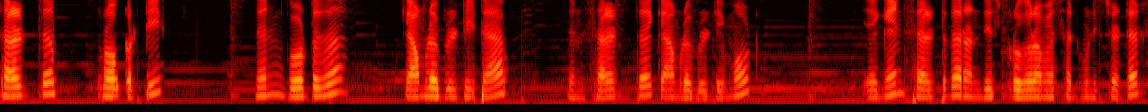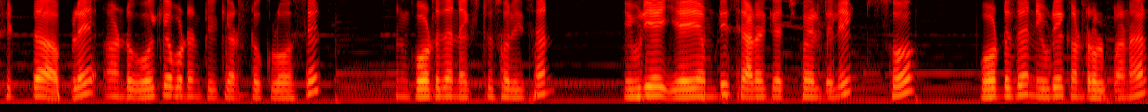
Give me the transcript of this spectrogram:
select the properties then go to the compatibility tab then select the compatibility mode. Again select the run this program as administrator hit the apply and ok button click here to close it and go to the next solution. Nvidia amd shader cache file delete. So go to the NVIDIA control panel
